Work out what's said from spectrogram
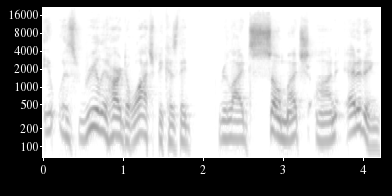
it was really hard to watch because they relied so much on editing.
